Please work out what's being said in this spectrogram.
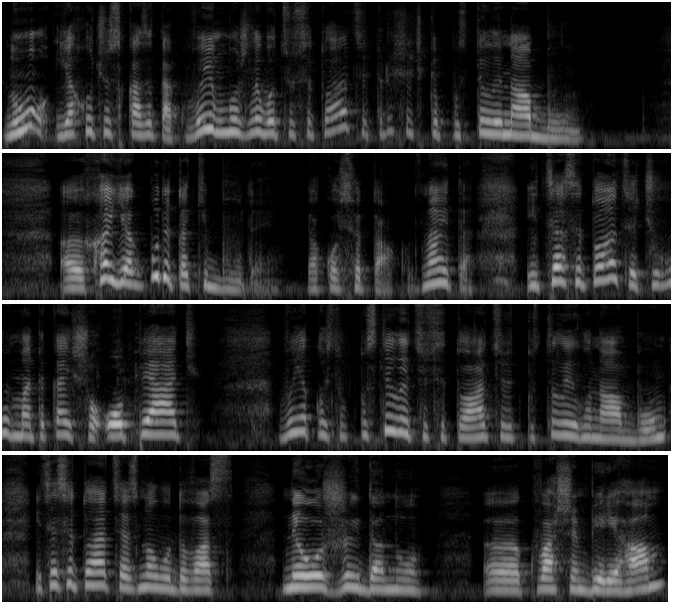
Ну, я хочу сказати так: ви, можливо, цю ситуацію трішечки пустили на абум. Е, Хай як буде, так і буде. Якось отак. Знаєте? І ця ситуація, чого в мене така, що опять. Ви якось відпустили цю ситуацію, відпустили його на абум. І ця ситуація знову до вас неожиданно е, к вашим берегам.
